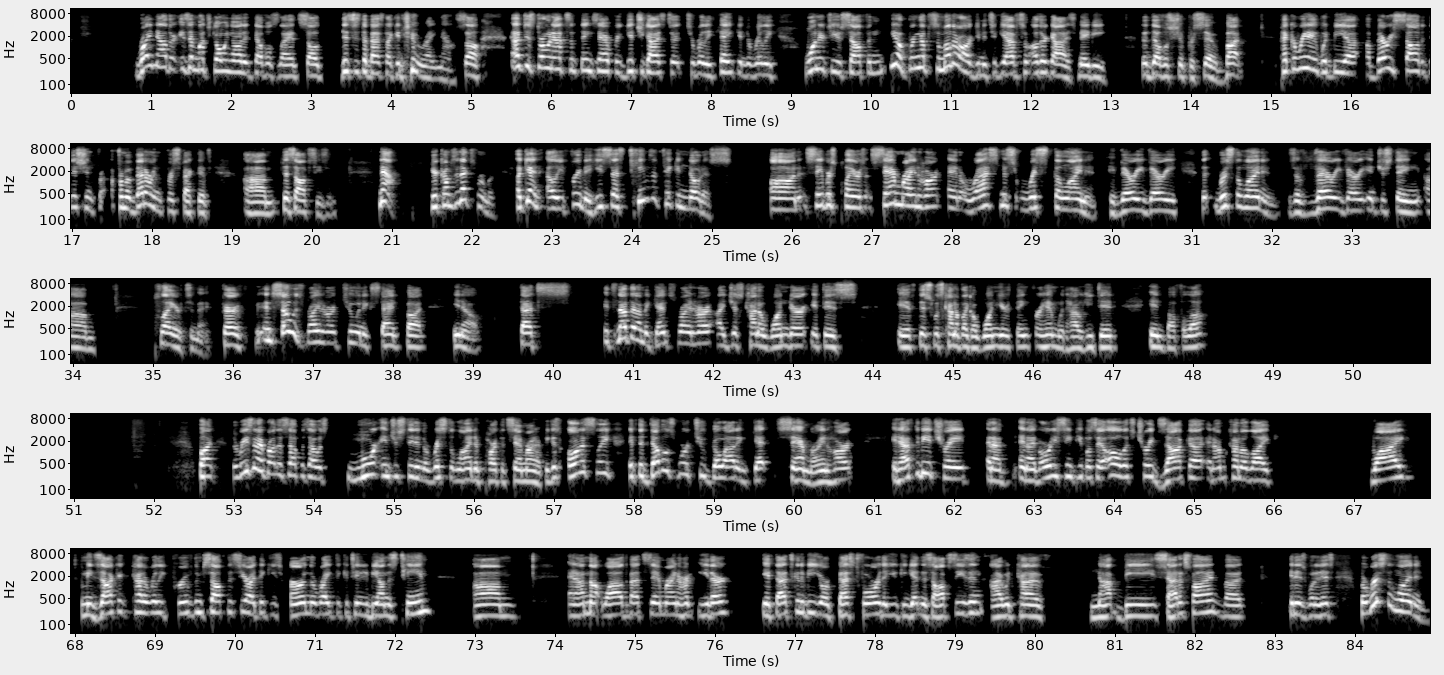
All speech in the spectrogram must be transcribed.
right now there isn't much going on in Devil's Land. So this is the best I can do right now. So I'm just throwing out some things there for get you guys to, to really think and to really wonder to yourself and you know bring up some other arguments if you have some other guys maybe the Devils should pursue. But Pekka Rinne would be a, a very solid addition for, from a veteran perspective um, this offseason. Now, here comes the next rumor. Again, Elliotte Friedman. He says teams have taken notice on Sabres players Sam Reinhart and Rasmus Ristolainen. A very, very, the, Ristolainen is a very, very interesting um, player to me. Very, and so is Reinhart to an extent, but you know, that's it's not that I'm against Reinhart. I just kind of wonder if this if this was kind of like a one year thing for him with how he did in Buffalo. But the reason I brought this up is I was more interested in the Ristolainen part than Sam Reinhart because honestly, if the Devils were to go out and get Sam Reinhart, it'd have to be a trade. And I've and I've already seen people say, "Oh, let's trade Zacha," and I'm kind of like, why? I mean, Zacha kind of really proved himself this year. I think he's earned the right to continue to be on this team. Um, and I'm not wild about Sam Reinhart either. If that's going to be your best four that you can get in this offseason, I would kind of not be satisfied, but it is what it is. But Ristolainen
